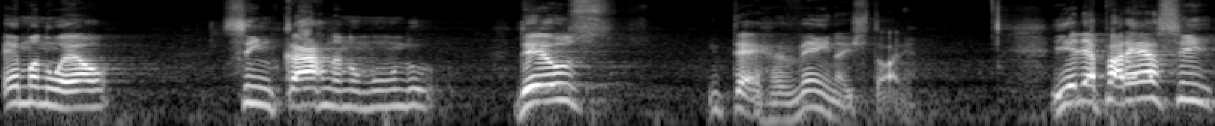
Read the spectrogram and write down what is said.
Emanuel, se encarna no mundo, Deus vem na história. E ele aparece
